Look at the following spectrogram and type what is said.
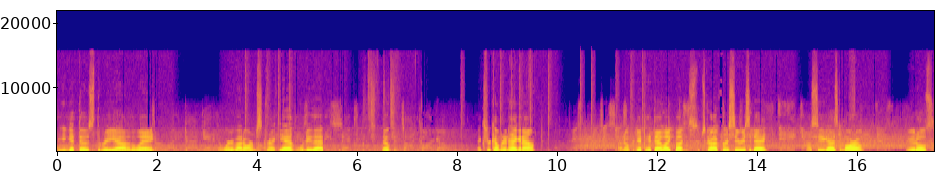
We can get those three out of the way. And worry about arm strength. Yeah, we'll do that. So, thanks for coming and hanging out. Uh, don't forget to hit that like button, subscribe for a series a day. I'll see you guys tomorrow. Doodles.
